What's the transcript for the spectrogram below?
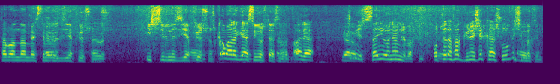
Tabandan beslemelerinizi Evet, yapıyorsunuz. evet. İşçiliğinizi yapıyorsunuz. Kamera gelsin göstersin. Hala Gel çünkü abi. sayı önemli bakın. O tarafa güneşe karşı olduğu için bakın.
